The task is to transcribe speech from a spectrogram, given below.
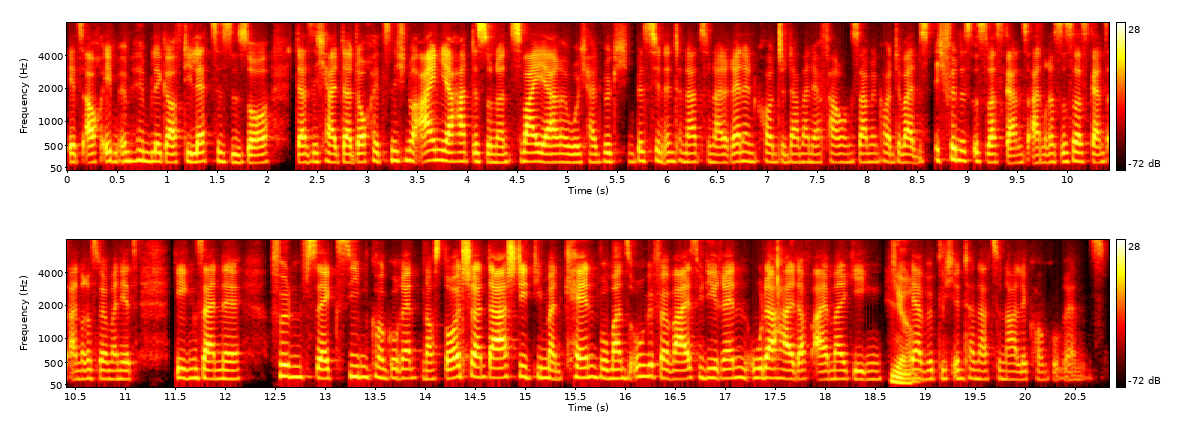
jetzt auch eben im Hinblick auf die letzte Saison, dass ich halt da doch jetzt nicht nur ein Jahr hatte, sondern zwei Jahre, wo ich halt wirklich ein bisschen international rennen konnte, da meine Erfahrung sammeln konnte, weil das, ich finde, es ist was ganz anderes. Es ist was ganz anderes, wenn man jetzt gegen seine fünf, sechs, sieben Konkurrenten aus Deutschland dasteht, die man kennt, wo man so ungefähr weiß, wie die rennen, oder halt auf einmal gegen ja, ja wirklich internationale Konkurrenz.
